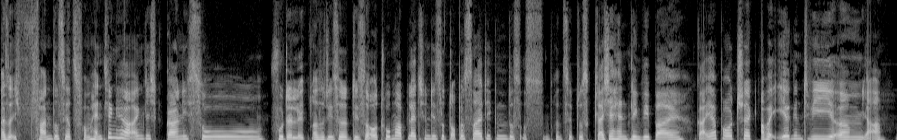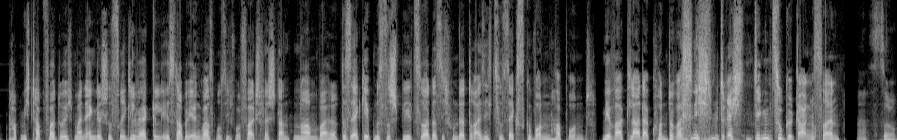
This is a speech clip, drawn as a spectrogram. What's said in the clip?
also ich fand das jetzt vom Handling her eigentlich gar nicht so fuddelig. Also diese, diese Automa-Blättchen, diese doppelseitigen, das ist im Prinzip das gleiche Handling wie bei Gaia Project, aber irgendwie, ähm, ja, habe mich tapfer durch mein englisches Regelwerk gelesen, aber irgendwas muss ich wohl falsch verstanden haben, weil das Ergebnis des Spiels war, dass ich 130 zu 6 gewonnen habe und mir war klar, da konnte was nicht mit rechten Dingen zugegangen sein. Ach so.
